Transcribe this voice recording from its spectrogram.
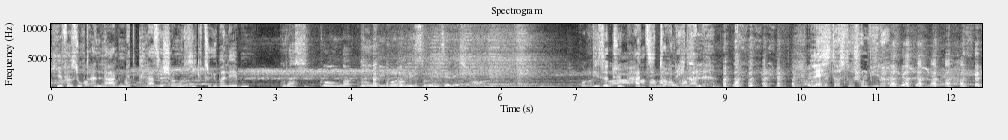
Hier versucht ein Laden mit klassischer Musik zu überleben? Dieser Typ hat sie doch nicht alle. Lästerst du schon wieder?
